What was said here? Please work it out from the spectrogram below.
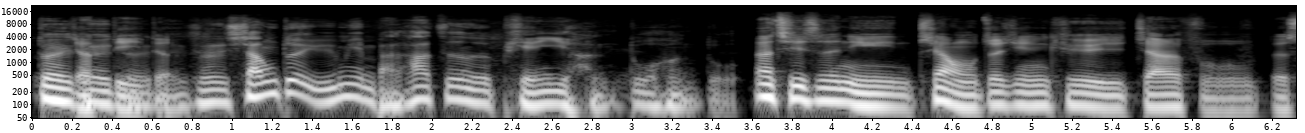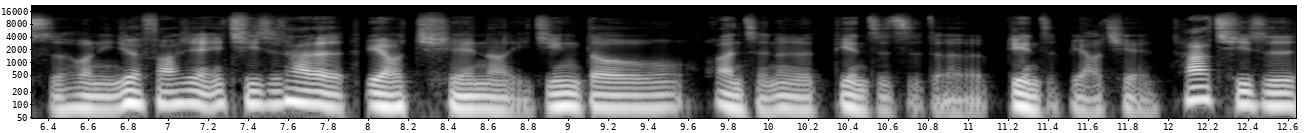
比较低的，就是相对于面板，它真的便宜很多很多。那其实你像我最近去家乐福的时候，你就发现，哎，其实它的标签呢，已经都换成那个电子纸的电子标签。它其实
